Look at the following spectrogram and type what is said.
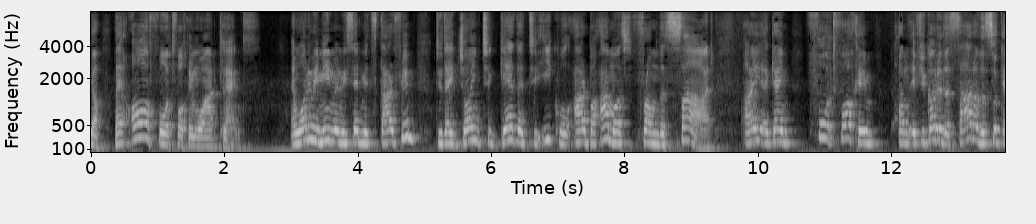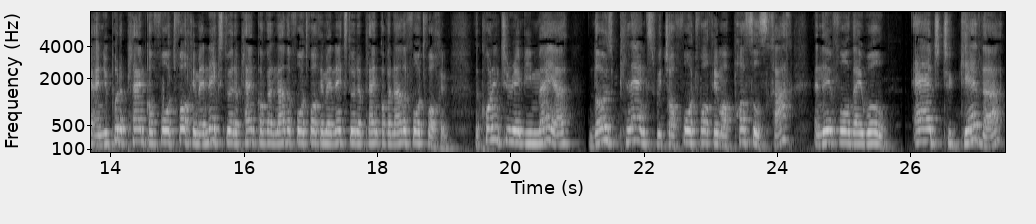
Yeah, they are four tefachim wide planks. And what do we mean when we said mitzdarfim? Do they join together to equal arba amos from the side? I again four tefachim on, if you go to the side of the sukkah and you put a plank of four tefachim and next to it a plank of another four tefachim and next to it a plank of another four tefachim. According to Rabbi Meir, those planks which are four tefachim are posels chach, and therefore they will add together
